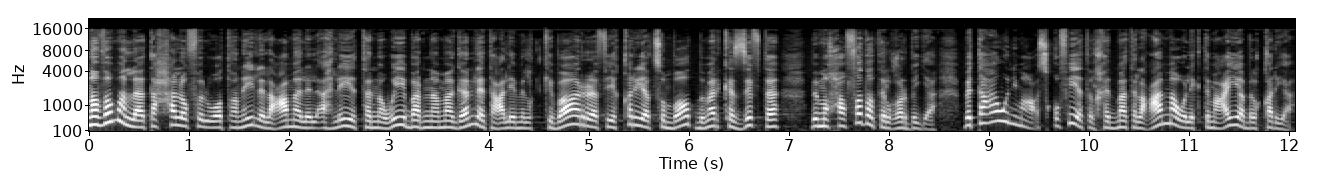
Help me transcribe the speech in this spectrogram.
نظم التحالف الوطني للعمل الأهلي التنموي برنامجا لتعليم الكبار في قرية صنباط بمركز زفتة بمحافظة الغربية بالتعاون مع أسقفية الخدمات العامة والاجتماعية بالقرية.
